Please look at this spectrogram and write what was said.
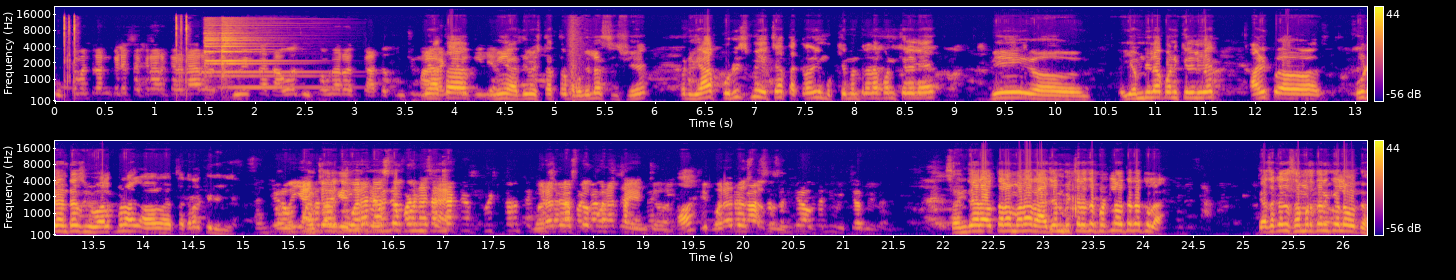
मुख्यमंत्र्यांकडे तक्रार करणार अधिवेशनात आवाज उठवणार का? आता तुमची मी आता मागणी केली मी आहे. अधिवेशनात तर बोललेलाच विषय पण यापूर्वीच मी याच्या तक्रारी मुख्यमंत्र्यांना पण केलेल्या आहेत. मी एमडीला पण केलेली आहेत आणि फूड अँड ड्रग्स विभागाला पण अं, तक्रार केलेली आहे. मग यांच्यावरती वरद असतो कोणाचा आहे? वरद असतो कोणाचा आहे हा? यांच्यावर वरद असतो कोणाचा? संजय राऊताला म्हणा राजन बिचाराचं पटलं होतं का तुला? त्याचं कसं समर्थन केलं होतं?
